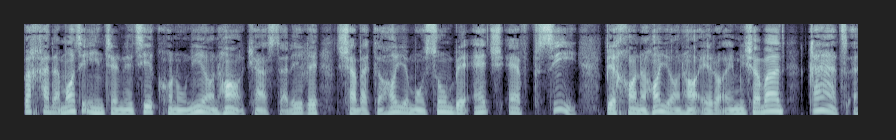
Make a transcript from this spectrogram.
و خدمات اینترنتی کنونی آنها که از طریق شبکه های موسوم به HFC به خانه های آنها ارائه می شود قطع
